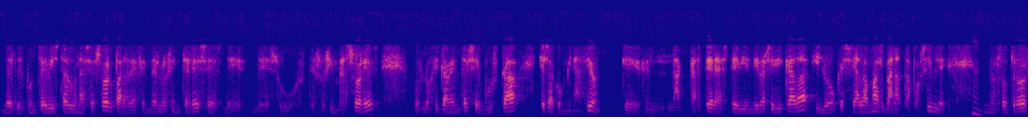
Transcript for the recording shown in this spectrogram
Desde el punto de vista de un asesor para defender los intereses de, de, sus, de sus inversores, pues lógicamente se busca esa combinación que la cartera esté bien diversificada y luego que sea la más barata posible. Mm. Nosotros,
